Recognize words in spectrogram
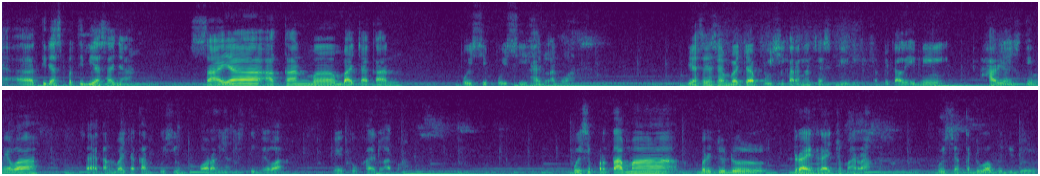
uh, tidak seperti biasanya. Saya akan membacakan puisi-puisi Hairil Anwar. Biasanya saya membaca puisi karangan saya sendiri, tapi kali ini hari yang istimewa, saya akan membacakan puisi untuk orang yang istimewa, yaitu Khairul Anwar. Puisi pertama berjudul Dry Dry Cemara. Puisi yang kedua berjudul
